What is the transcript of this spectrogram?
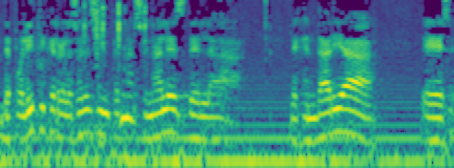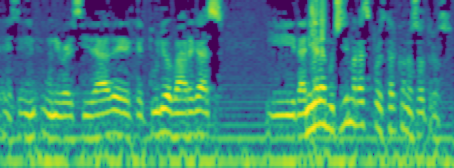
de Política y Relaciones Internacionales de la legendaria Universidad de Getulio Vargas. Y Daniela, muchísimas gracias por estar con nosotros.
